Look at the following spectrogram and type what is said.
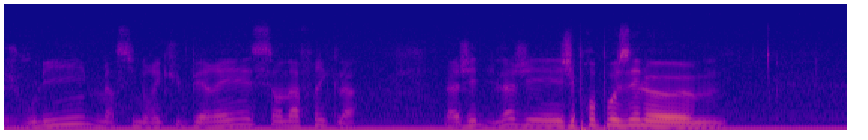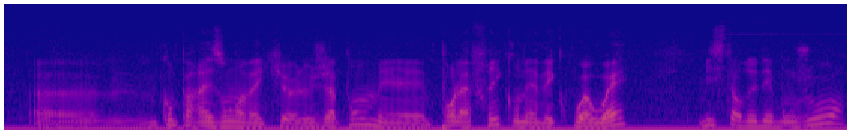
Je vous lis, merci de récupérer. C'est en Afrique là. Là j'ai proposé le, une comparaison avec le Japon, mais pour l'Afrique on est avec Huawei. Mister 2D, bonjour.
